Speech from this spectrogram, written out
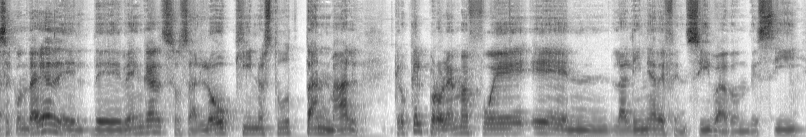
secundaria de, de Bengals, o sea, low key no estuvo tan mal. Creo que el problema fue en la línea defensiva, donde sí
